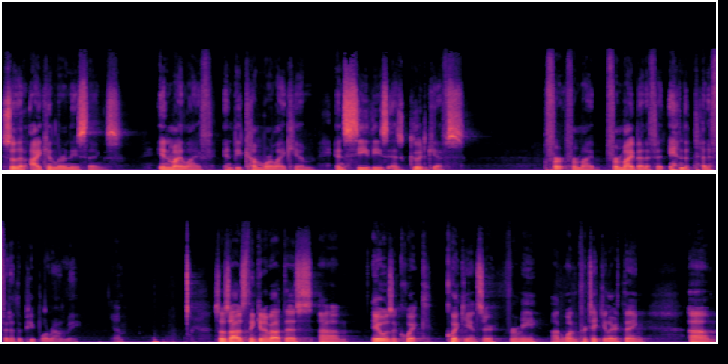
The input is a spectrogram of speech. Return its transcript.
so that I can learn these things in my life and become more like Him and see these as good gifts for, for, my, for my benefit and the benefit of the people around me. Yeah. So, as I was thinking about this, um, it was a quick, quick answer for me on one particular thing. Um,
